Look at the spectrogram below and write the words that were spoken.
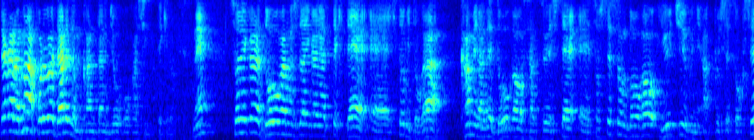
だからまあこれは誰でも簡単に情報発信できるわけですね。それから動画の時代がやってきて、えー、人々がカメラで動画を撮影して、えー、そしてその動画を YouTube にアップしてそして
